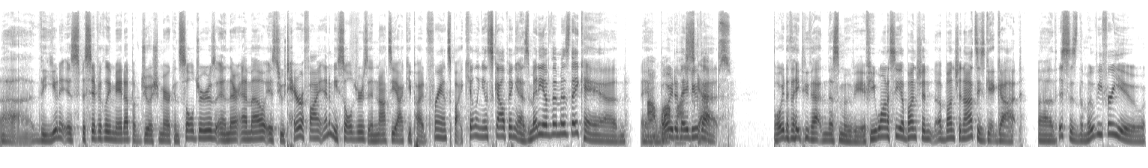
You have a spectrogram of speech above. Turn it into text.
Uh, the unit is specifically made up of Jewish American soldiers, and their MO is to terrify enemy soldiers in Nazi occupied France by killing and scalping as many of them as they can. And I boy, do they do that! Boy, do they do that in this movie. If you want to see a bunch of a bunch of Nazis get got, uh, this is the movie for you.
